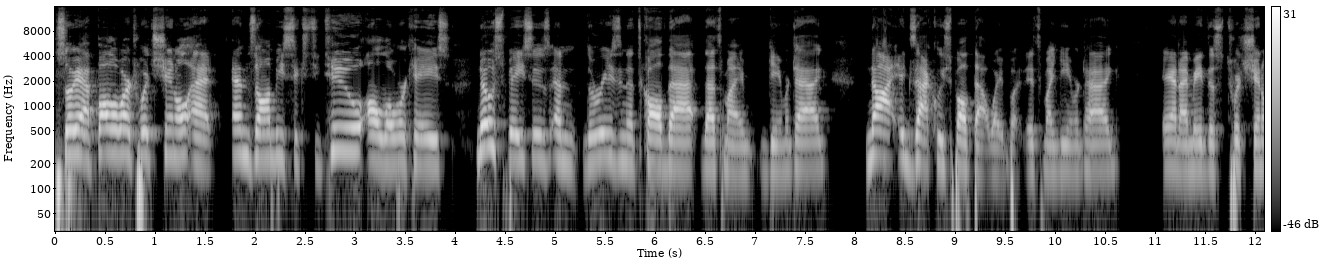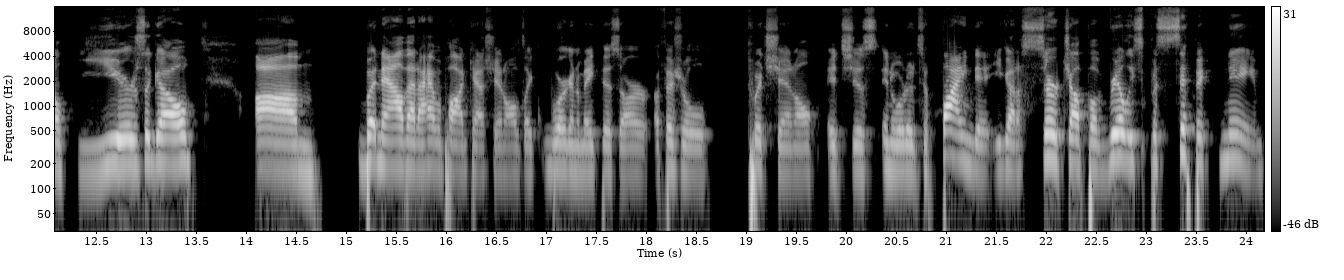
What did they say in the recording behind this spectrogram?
So yeah, follow our Twitch channel at nzombie62, all lowercase, no spaces. And the reason it's called that, that's my gamer tag. Not exactly spelled that way, but it's my gamer tag. And I made this Twitch channel years ago. Um, but now that I have a podcast channel, I was like, we're gonna make this our official Twitch channel. It's just in order to find it, you got to search up a really specific name.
